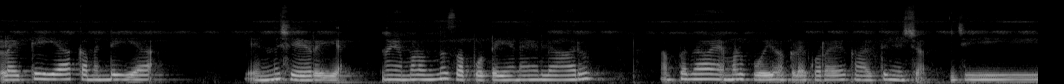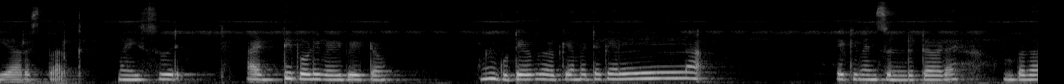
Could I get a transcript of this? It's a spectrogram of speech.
ലൈക്ക് ചെയ്യുക കമന്റ് ചെയ്യുക എന്ന് ഷെയർ ചെയ്യുക. നമ്മളൊന്ന് സപ്പോർട്ട് ചെയ്യണേ എല്ലാവരും അപ്പോൾ ഇതാ നമ്മൾ പോയി മക്കളെ കുറേ കാലത്തിന് ശേഷം. G R S park Mysore അടിപൊളി വൈബ് കേട്ടോ കുട്ടികൾക്ക് കളിക്കാൻ പറ്റിയൊക്കെ എല്ലാ എക്യുപ്മെൻസ് ഉണ്ട് കേട്ടോ അവിടെ. അപ്പോൾ ഇതാ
